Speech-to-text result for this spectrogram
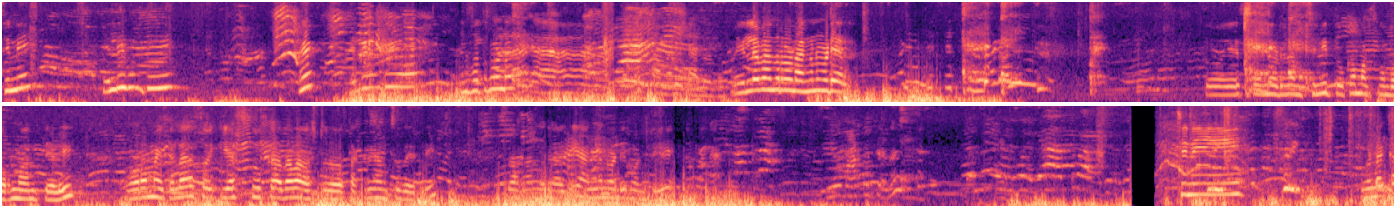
ಚಿನ್ನಿ, ಎಲ್ಲಿಗೆ ಹೊಂಟೀವಿ? ಹ? ಎಲ್ಲಿಗೆ ಹೊಂಟೀವಿ? ಹೊತ್ಕೊಂಡ? ಇಲ್ಲೇ ಬಂದ್ರು ನೋಡಿ ಅಂಗನವಾಡಿಯಾರ ಸೊ ಎಸ್ ನೋಡ್ರಿ ನಮ್ಮ ಚಿನ್ನಿ ತೂಕ ಮಾಡ್ಸ್ಕೊಂಡ್ ಬರ್ನು ಅಂತೇಳಿ. ಮೊರಮ್ಮ ಐತಲ್ಲ ಸೊ ಈಕೆ ಎಷ್ಟು ತೂಕ ಅದಾವ ಅಷ್ಟು ಸಕ್ಕರೆ ಹಂಚೋದೈತಿ. ಸೊ ಹಂಗಾಗಿ ಅಂಗನವಾಡಿ ಹೊಂಟೀವಿ. ಚಿನಿ ಗುಂಡಕ್ಕ.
